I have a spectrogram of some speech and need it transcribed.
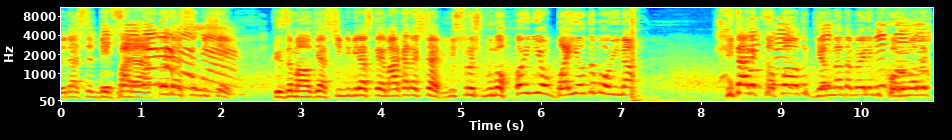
Bu nasıl bir para? Bu nasıl bir şey? Kızım alacağız. Şimdi biraz kayalım. Arkadaşlar Yusroş bunu oynuyor. Bayıldı bu oyuna. Bir tane kapı aldık. Yanına da böyle bir korumalık.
